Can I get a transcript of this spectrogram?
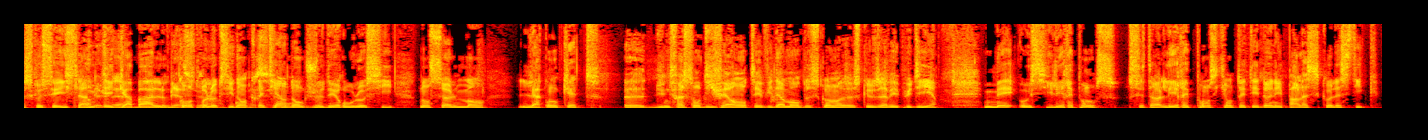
parce que c'est islam et cabale contre l'Occident chrétien. Donc je déroule aussi non seulement la conquête euh, d'une façon différente évidemment de ce, ce, que vous avez pu dire, mais aussi les réponses. C'est les réponses qui ont été données par la scolastique.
